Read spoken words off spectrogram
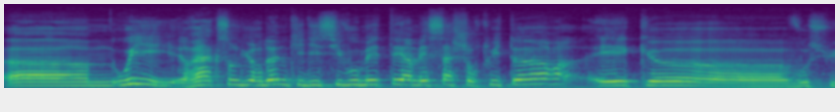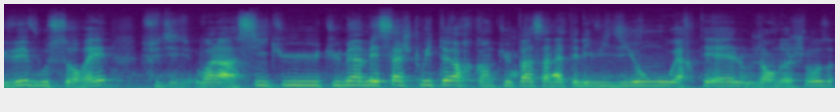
Euh, oui, réaction Gurdon qui dit si vous mettez un message sur Twitter et que euh, vous suivez, vous saurez. Voilà, si tu, tu mets un message Twitter quand tu passes à la télévision ou RTL ou ce genre de choses,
